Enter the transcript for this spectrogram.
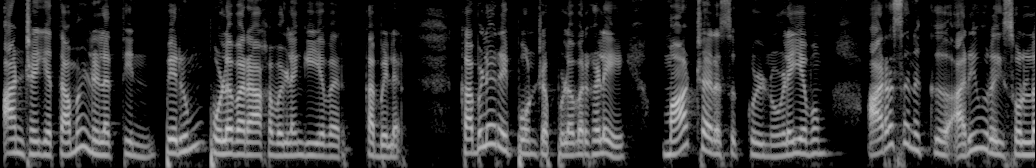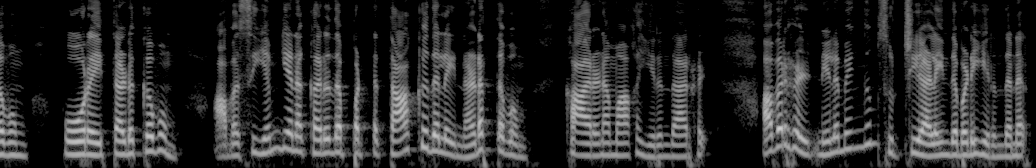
அன்றைய தமிழ் நிலத்தின் பெரும் புலவராக விளங்கியவர் கபிலர். கபிலரை போன்ற புலவர்களே மாற்றரசுக்குள் நுழையவும் அரசனுக்கு அறிவுரை சொல்லவும் போரை தடுக்கவும் அவசியம் என கருதப்பட்ட தாக்குதலை நடத்தவும் காரணமாக இருந்தார்கள். அவர்கள் நிலமெங்கும் சுற்றி அலைந்தபடி இருந்தனர்.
